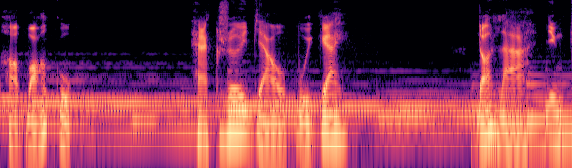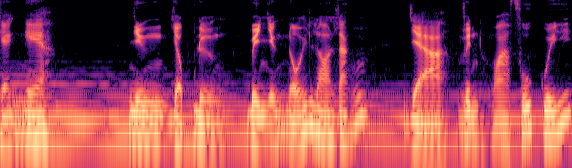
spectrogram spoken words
họ bỏ cuộc. Hạt rơi vào bụi gai. Đó là những kẻ nghe, nhưng dọc đường bị những nỗi lo lắng và vinh hoa phú quý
